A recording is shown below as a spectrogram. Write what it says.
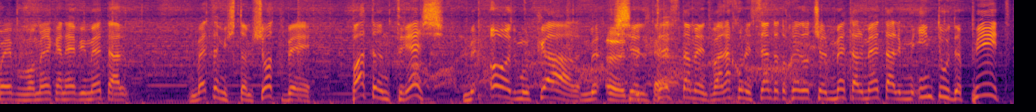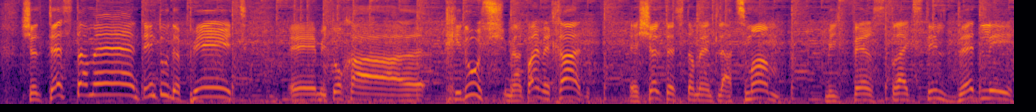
Wave of American Heavy Metal, בעצם משתמשות ב pattern thrash מאוד מוכר מאוד של מוכר. Testament, ואנחנו נסיים את התוכנית הזאת של מטאל מטאל עם Into the Pit של Testament, Into the Pit, אה, מתוך החידוש מ-2001 אה, של Testament לעצמם, מ-First Strike Still Deadly.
